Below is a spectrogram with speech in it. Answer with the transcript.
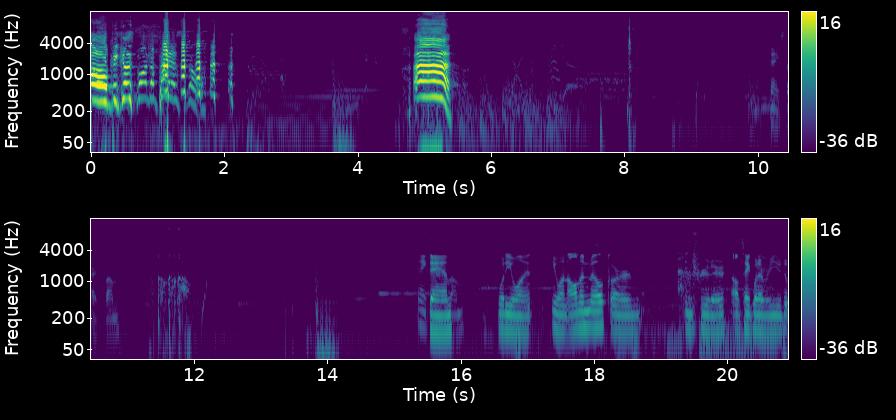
Oh, because Spawned a pedestal! ah! Thanks, Dark Bum. Go go go go! Thanks, Damn. Dark Bum. What do you want? You want almond milk or intruder? I'll take whatever you do-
